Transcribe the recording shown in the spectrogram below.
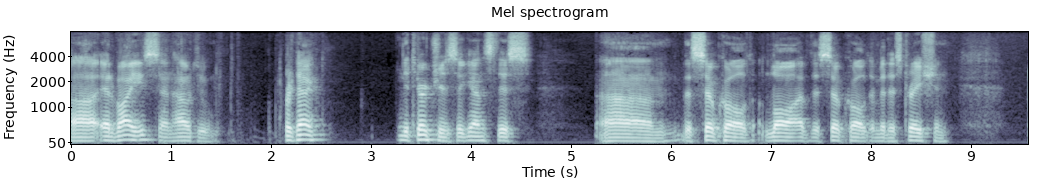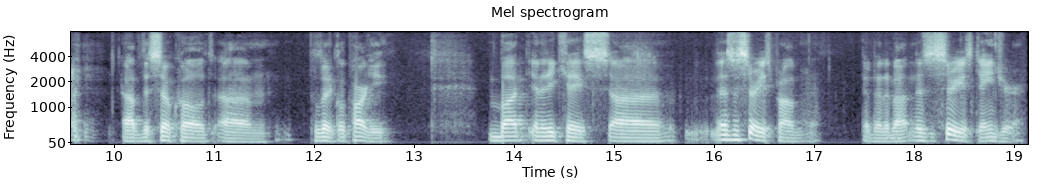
uh, advice on how to protect the churches against this um, the so-called law of the so-called administration of the so-called um, political party. But in any case, uh, there's a serious problem here. About, and there's a serious danger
